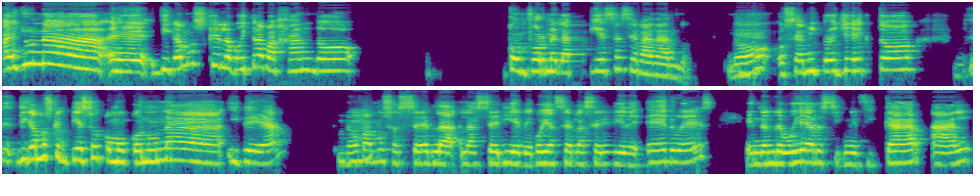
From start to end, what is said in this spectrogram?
hay una, eh, digamos que la voy trabajando conforme la pieza se va dando, ¿no? O sea, mi proyecto, eh, digamos que empiezo como con una idea, ¿no? Vamos a hacer la, la serie de, voy a hacer la serie de héroes, en donde voy a resignificar al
